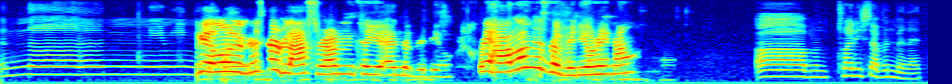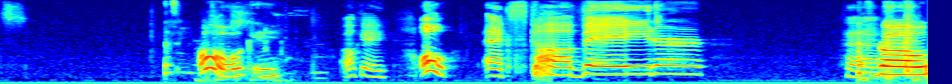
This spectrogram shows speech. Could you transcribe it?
And then Okay, Lona, this is our last round until you end the video. Wait, how long is the video right now? um 27 minutes. Oh, okay. Okay. Oh, excavator. Let's go.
